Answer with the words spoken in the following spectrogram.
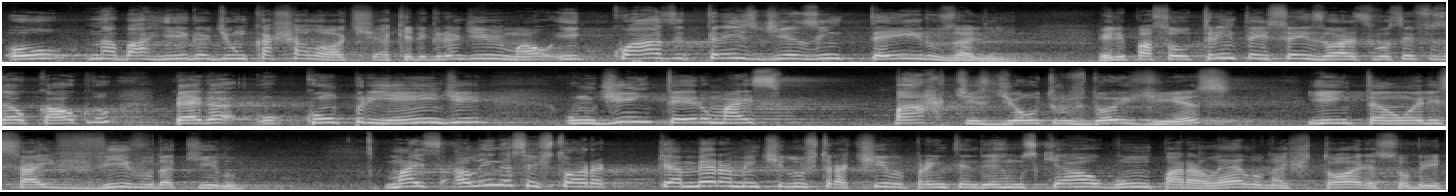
ou na barriga de um cachalote, aquele grande animal, e quase três dias inteiros ali. Ele passou 36 horas, se você fizer o cálculo, pega, compreende um dia inteiro mais partes de outros dois dias, e então ele sai vivo daquilo. Mas, além dessa história, que é meramente ilustrativa para entendermos que há algum paralelo na história sobre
